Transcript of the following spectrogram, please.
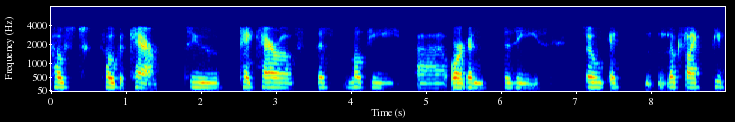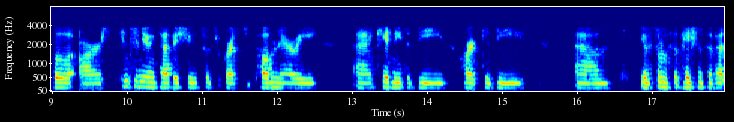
post-COVID care to take care of this multi-organ uh, organ disease. So it looks like people are continuing to have issues with regards to pulmonary, uh, kidney disease, heart disease. Um, you know, some of the patients have had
